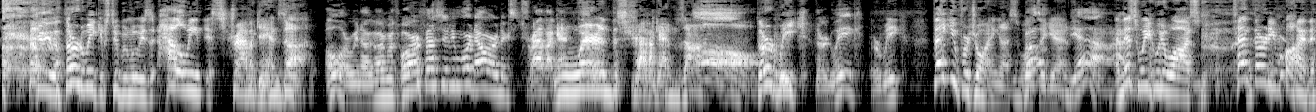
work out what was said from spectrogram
to the third week of Stoopid Movies Halloween extravaganza. Oh, are we not going with Horror Fest anymore? Now we're in extravaganza. We're in the extravaganza. Oh! Third week. Third week. Third week. Thank you for joining us once Well, again. Yeah. And this week we watched 1031.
